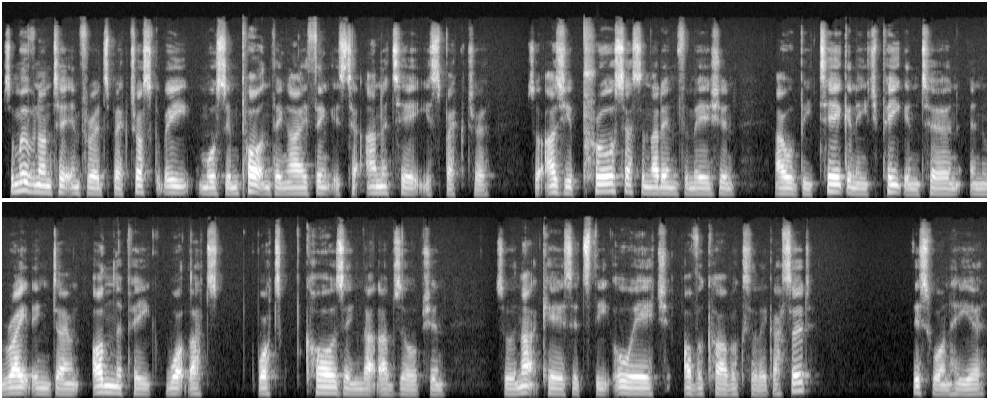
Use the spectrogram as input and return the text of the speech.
So moving on to infrared spectroscopy, most important thing I think is to annotate your spectra. So as you're processing that information, I would be taking each peak in turn and writing down on the peak what that's what's causing that absorption. So in that case, it's the OH of a carboxylic acid. This one here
